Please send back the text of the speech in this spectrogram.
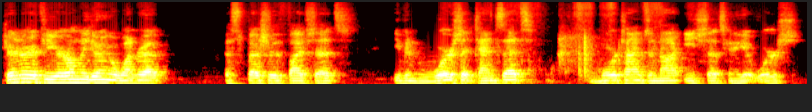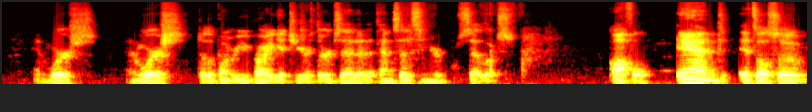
Generally, if you're only doing a one rep, especially with five sets, even worse at 10 sets, more times than not, each set's going to get worse and worse and worse to the point where you probably get to your third set at a 10 sets and your set looks awful. And it's also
